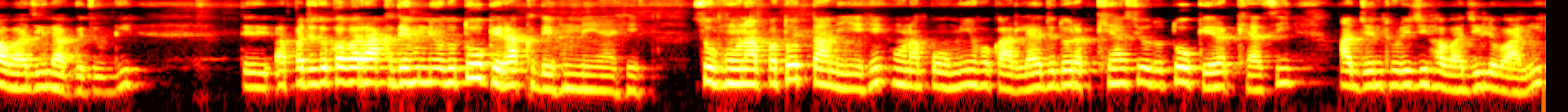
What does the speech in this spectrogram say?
ਹਵਾ ਜੀ ਲੱਗ ਜੂਗੀ। ਤੇ ਆਪਾਂ ਜਦੋਂ ਕਵਰ ਰੱਖਦੇ ਹੁੰਨੇ ਉਦੋਂ ਧੋ ਕੇ ਰੱਖਦੇ ਹੁੰਨੇ ਆ ਇਹ। ਸੋ ਹੁਣ ਆਪਾਂ ਧੋਤਾ ਨਹੀਂ ਇਹ, ਹੁਣ ਆਪਾਂ ਉਵੇਂ ਉਹ ਕਰ ਲਿਆ। ਜਦੋਂ ਰੱਖਿਆ ਸੀ, ਉਦੋਂ ਧੋ ਕੇ ਰੱਖਿਆ ਸੀ। ਅੱਜ ਇਹਨੂੰ ਥੋੜੀ ਜੀ ਹਵਾ ਜੀ ਲਵਾ ਲਈ।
